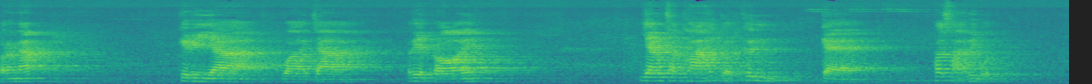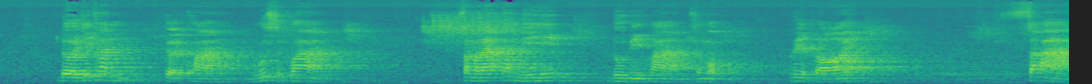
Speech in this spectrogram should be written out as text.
ประงับ กิริยาวาจา เรียบร้อย ยังศรัทธาให้เกิดขึ้นแก่ภาษาริบุตร โดยที่ท่านเกิดความรู้สึกว่า สมณะท่านนี้ดูมีความสงบเรียบร้อย สะอาด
